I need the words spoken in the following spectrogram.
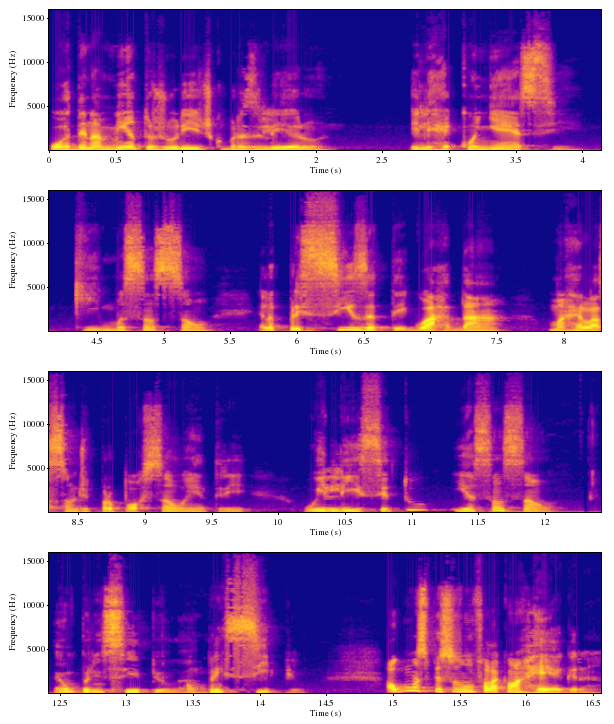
o ordenamento jurídico brasileiro ele reconhece que uma sanção ela precisa ter guardar uma relação de proporção entre o ilícito e a sanção. É um princípio, É Léo? um princípio. Algumas pessoas vão falar que é uma regra,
